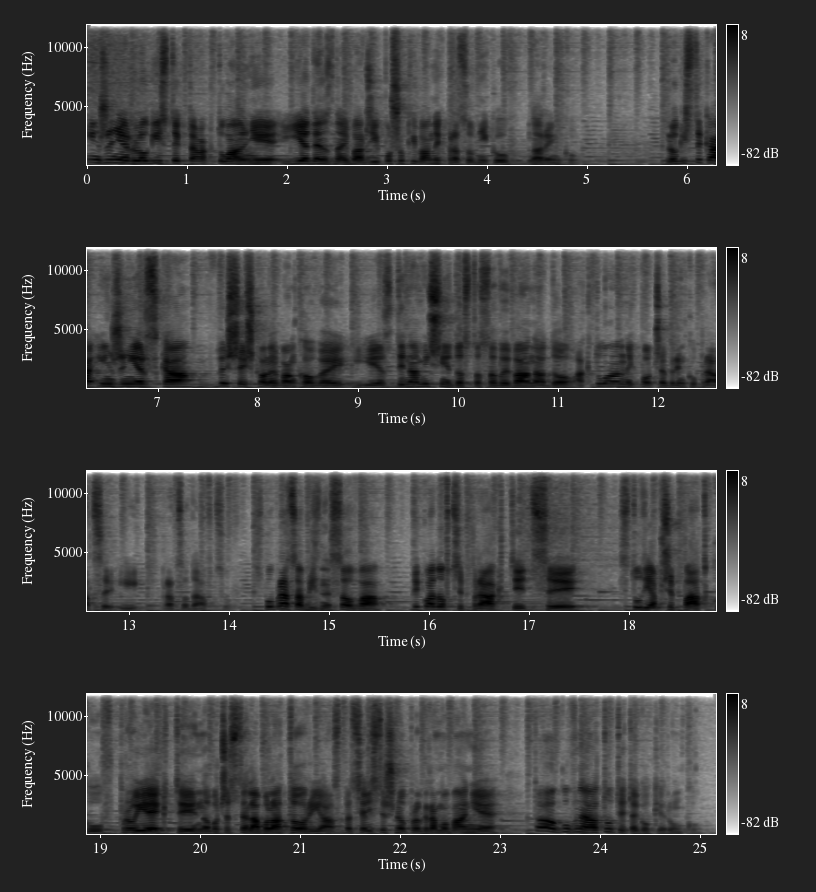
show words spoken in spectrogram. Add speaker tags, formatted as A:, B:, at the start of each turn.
A: Inżynier logistyk to aktualnie jeden z najbardziej poszukiwanych pracowników na rynku. Logistyka inżynierska w Wyższej Szkole Bankowej jest dynamicznie dostosowywana do aktualnych potrzeb rynku pracy i pracodawców. Współpraca biznesowa, wykładowcy praktycy, studia przypadków, projekty, nowoczesne laboratoria, specjalistyczne oprogramowanie to główne atuty tego kierunku.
